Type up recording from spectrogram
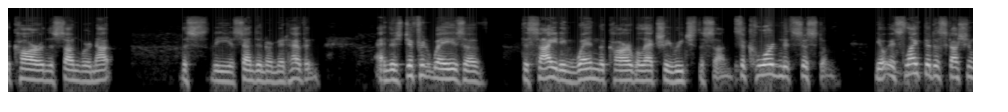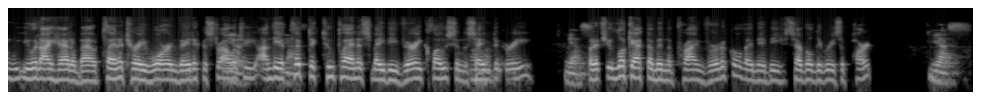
the car and the sun were not the, the ascendant or midheaven and there's different ways of deciding when the car will actually reach the sun. It's a coordinate system. You know, it's like the discussion you and I had about planetary war in Vedic astrology. Yeah. On the ecliptic, yes. two planets may be very close in the same uh-huh. degree. Yes. But if you look at them in the prime vertical, they may be several degrees apart. Yes.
